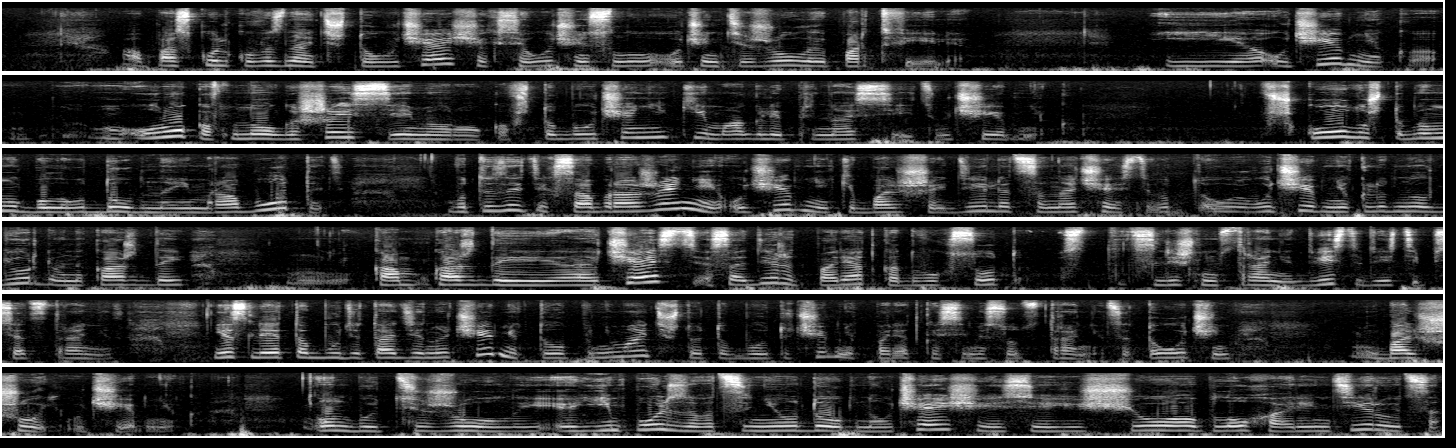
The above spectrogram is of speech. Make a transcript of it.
а поскольку вы знаете, что у учащихся очень, очень тяжелые портфели. И учебник, уроков много, 6-7 уроков, чтобы ученики могли приносить учебник в школу, чтобы ему было удобно им работать. Вот из этих соображений учебники большие делятся на части. Вот учебник Людмилы Георгиевны каждый каждая э, часть содержит порядка 200 с лишним страниц, 200-250 страниц. Если это будет один учебник, то вы понимаете, что это будет учебник порядка 700 страниц. Это очень большой учебник. Он будет тяжелый, им пользоваться неудобно. Учащиеся еще плохо ориентируются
